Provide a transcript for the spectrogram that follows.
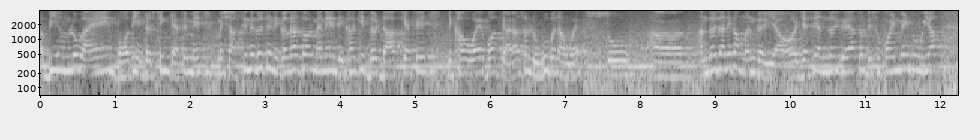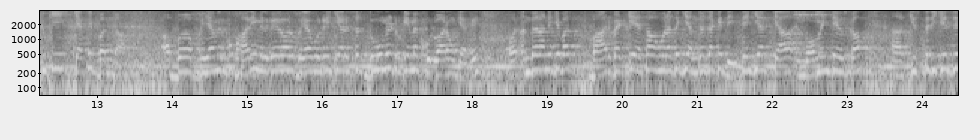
अभी हम लोग आए हैं बहुत ही इंटरेस्टिंग कैफ़े में। मैं शास्त्री नगर से निकल रहा था और मैंने देखा कि द डार्क कैफ़े लिखा हुआ है बहुत प्यारा सा लोगो बना हुआ है। तो आ, अंदर जाने का मन कर गया और जैसे अंदर गया तो डिसअपॉइंटमेंट हो गया क्योंकि कैफ़े बंद था। अब भैया मेरे को बाहर ही मिल गए और भैया बोल रहे हैं कि यार सर दो मिनट रुके मैं खुलवा रहा हूँ कैफ़े और अंदर आने के बाद बाहर बैठ के ऐसा हो रहा था कि अंदर जाके देखते हैं कि यार क्या इन्वॉर्मेंट है उसका। किस तरीके से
